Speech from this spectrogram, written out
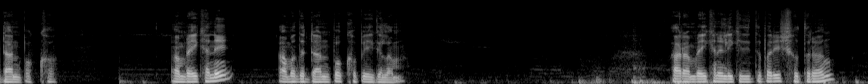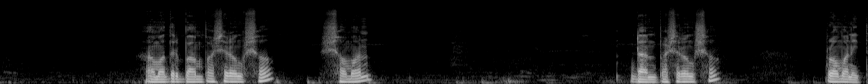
ডান পক্ষ। আমরা এখানে আমাদের ডান পক্ষ পেয়ে গেলাম। আর আমরা এখানে লিখে দিতে পারি, সুতরাং আমাদের বাম পাশের অংশ সমান ডান পাশের অংশ প্রমাণিত।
